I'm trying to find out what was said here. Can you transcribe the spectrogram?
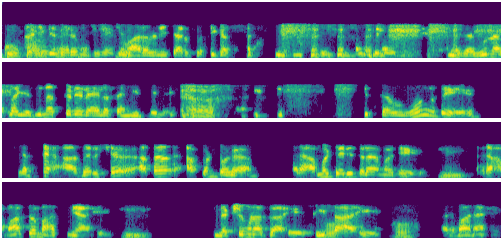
गोपाळ महाराजांनी चार प्रतिका रघुनाथला यदुनाथकडे राहायला सांगितलेलं आहे. हा. ते चौघ होते. त्याचे आदर्श आता आपण बघा रामचरित्रामध्ये रामाचं महात्म्य आहे. लक्ष्मणाचं आहे सीता आहे. हनुमान आहे.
